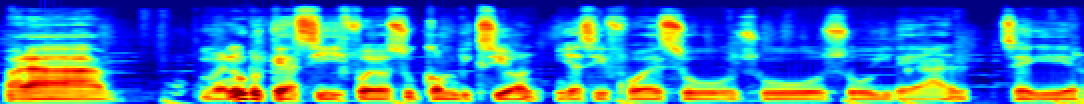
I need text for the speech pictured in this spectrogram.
para bueno, porque así fue su convicción y así fue su, su, su ideal seguir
